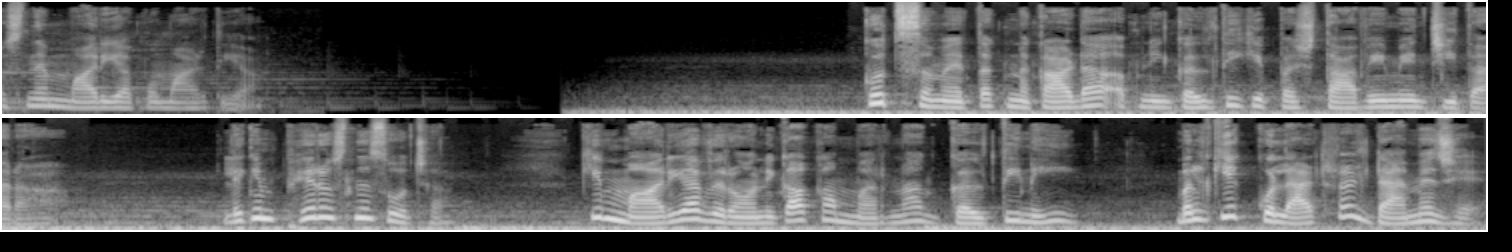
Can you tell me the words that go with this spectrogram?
उसने मारिया को मार दिया। कुछ समय तक नकाडा अपनी गलती के पछतावे में जीता रहा, लेकिन फिर उसने सोचा कि मारिया वेरोनिका का मरना गलती नहीं, बल्कि एक कोलैटरल डैमेज है।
